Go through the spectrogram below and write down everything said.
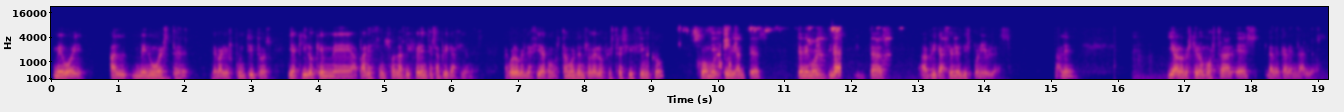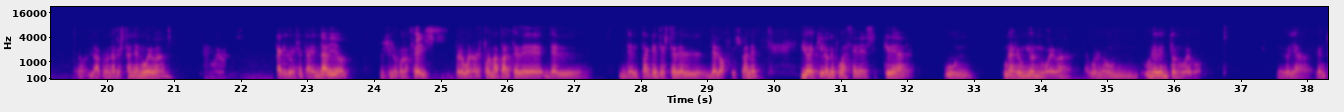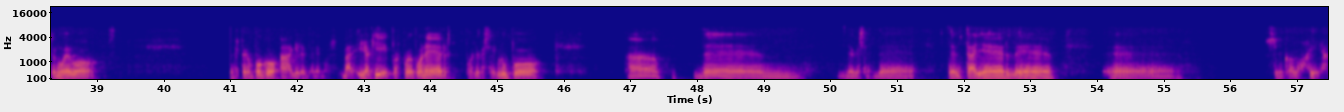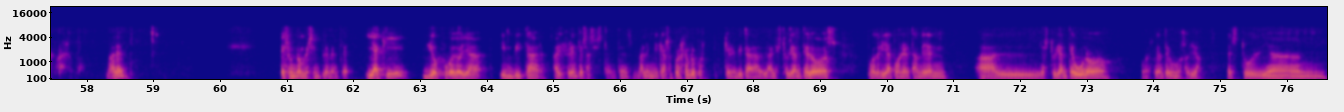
me voy al menú este de varios puntitos y aquí lo que me aparecen son las diferentes aplicaciones. acuerdo? Que les decía, como estamos dentro del Office 365, como estudiantes tenemos distintas aplicaciones disponibles. ¿Vale? Y ahora lo que os quiero mostrar es la del calendario. La abro una pestaña nueva. Aquí tenéis el calendario. No sé si lo conocéis, pero bueno, forma parte del, paquete este del, Office, ¿vale? Yo aquí lo que puedo hacer es crear una reunión nueva, ¿de acuerdo? Un, evento nuevo. Le doy a evento nuevo. Espero un poco. Ah, aquí lo tenemos. Vale, y yo aquí pues puedo poner, pues yo qué sé, grupo A yo qué sé, del taller de eh, psicología, por ejemplo. ¿Vale? Es un nombre simplemente. Y aquí yo puedo ya invitar a diferentes asistentes. ¿vale? En mi caso, por ejemplo, pues quiero invitar al, estudiante 2, podría poner también al estudiante 1, bueno, estudiante 1 soy yo, estudiante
